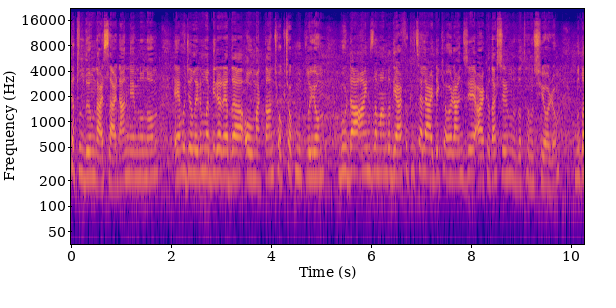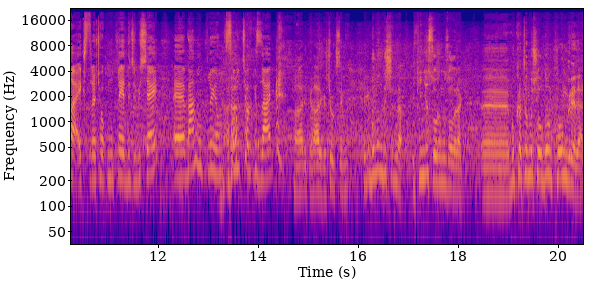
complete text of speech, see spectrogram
Katıldığım derslerden memnunum. E, hocalarımla bir arada olmaktan çok çok mutluyum. Burada aynı zamanda diğer fakültelerdeki öğrenci arkadaşlarımla da tanışıyorum. Bu da ekstra çok mutlu edici bir şey. E, ben mutluyum. Sonuç çok güzel. Harika harika çok sevindim. Peki bunun dışında ikinci sorumuz olarak e, bu katılmış olduğun kongreler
